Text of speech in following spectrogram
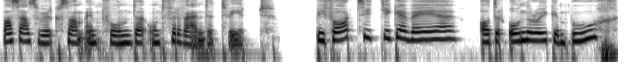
was als wirksam empfunden und verwendet wird. Bei vorzeitigen Wehen oder unruhigem Bauch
